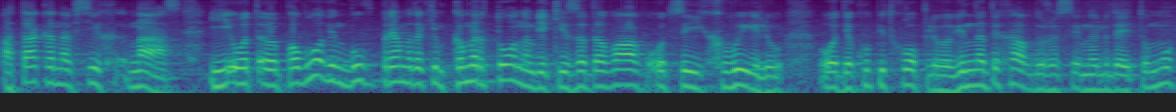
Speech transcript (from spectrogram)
атака на всіх нас. І от е, Павло він був прямо таким камертоном, який задавав оцей хвилю, от яку підхоплював. Він надихав дуже сильно людей. Тому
